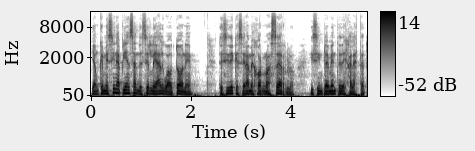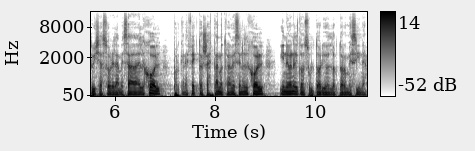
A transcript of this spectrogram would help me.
Y aunque Mesina piensa en decirle algo a Otone, decide que será mejor no hacerlo y simplemente deja la estatuilla sobre la mesada del hall, porque en efecto ya están otra vez en el hall y no en el consultorio del doctor Mesina.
